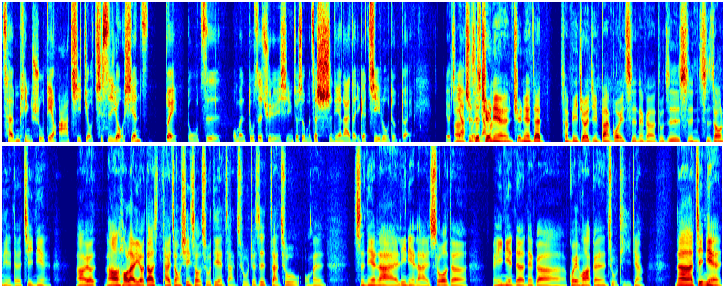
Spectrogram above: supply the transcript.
诚品书店 R 七九，其实有先对独自，我们独自去旅行，就是我们这十年来的一个记录，对不对？有记要说一下、呃、其实去年去年在成品就已经办过一次那个独自十十周年的纪念。然后有，然后后来有到台中新手书店展出，就是展出我们十年来、历年来所有的每一年的那个规划跟主题这样。那今年，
